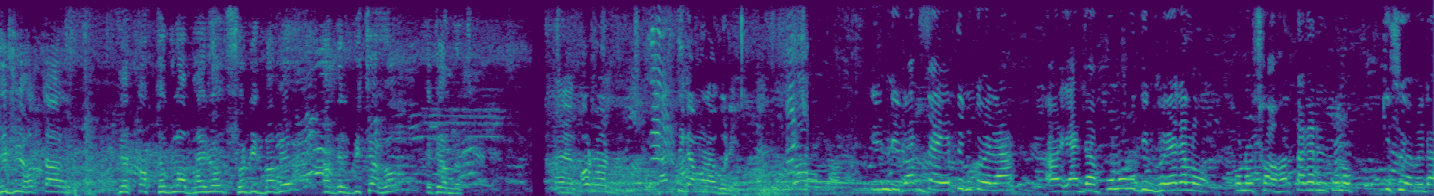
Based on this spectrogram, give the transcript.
লিপি হত্যার যে তথ্যগুলো বাইরে হোক সঠিকভাবে তাদের বিচার হোক এটি আমরা চাই। কঠোর শাস্তি কামনা করি। তিনটি বাচ্চা এতিম কইরা পনেরো দিন হয়ে গেল কোনো হত্যাকারীর কোনো কিছু আমি এটা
